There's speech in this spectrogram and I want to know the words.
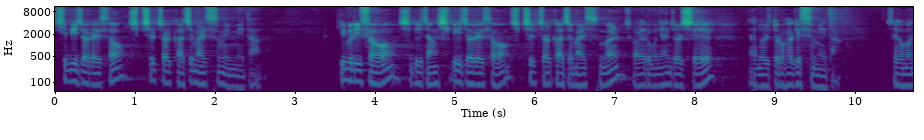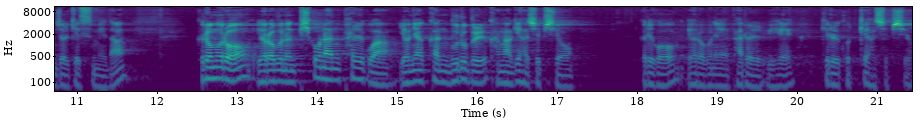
12절에서 17절까지 말씀입니다. 히브리서 12장 12절에서 17절까지 말씀을 저 여러분이 한 절씩 나누 읽도록 하겠습니다. 제가 먼저 읽겠습니다. 그러므로 여러분은 피곤한 팔과 연약한 무릎을 강하게 하십시오. 그리고 여러분의 발을 위해 길을 곧게 하십시오.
